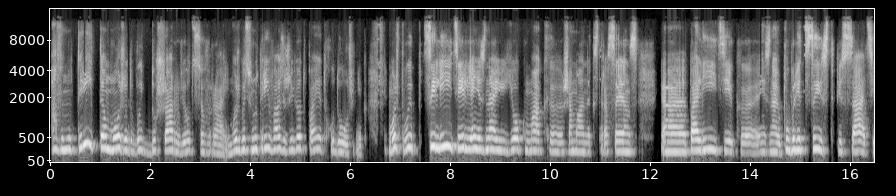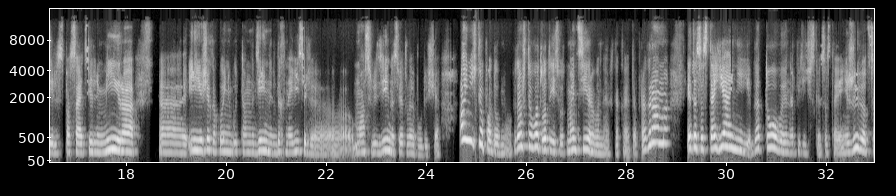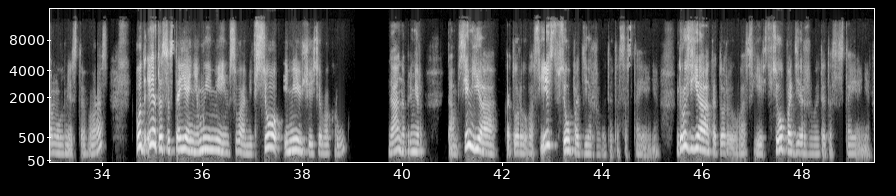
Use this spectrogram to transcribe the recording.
А внутри-то, может быть, душа рвется в рай. Может быть, внутри вас живет поэт-художник. Может, вы целитель, я не знаю, йог, маг, э, шаман, экстрасенс, э, политик, э, не знаю, публицист, писатель, спасатель мира, и еще какой-нибудь там идейный вдохновитель э, масс людей на светлое будущее. А ничего подобного, потому что вот, вот есть вот монтированная какая-то программа, это состояние, готовое энергетическое состояние живет само вместо вас. Под это состояние мы имеем с вами все имеющееся вокруг, да, например, там семья, которая у вас есть, все поддерживает это состояние. Друзья, которые у вас есть, все поддерживает это состояние.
